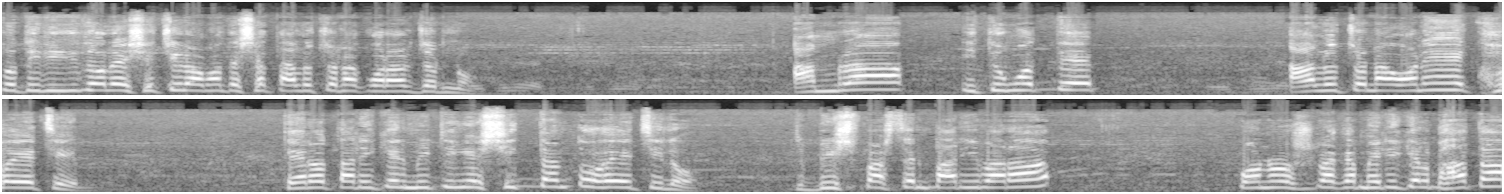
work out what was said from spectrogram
প্রতিনিধি দল এসেছিল আমাদের সাথে আলোচনা করার জন্য। আমরা ইতিমধ্যে আলোচনা অনেক হয়েছে। তেরো তারিখের মিটিংয়ে সিদ্ধান্ত হয়েছিল যে বিশ পার্সেন্ট বাড়ি ভাড়া পনেরোশো টাকা মেডিকেল ভাতা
